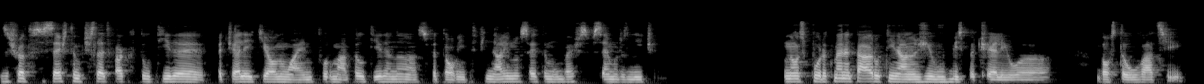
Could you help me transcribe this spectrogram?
Защото се сещам, че след това, като отиде, печелейки онлайн формата, отиде на световните финали, но сета му беше съвсем различен. Но според мен тази рутина на живо би спечелила доста овации.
